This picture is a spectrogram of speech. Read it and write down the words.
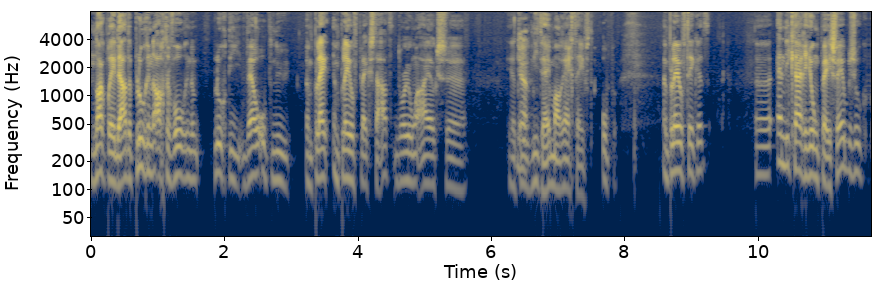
NAC Breda, de ploeg in de achtervolging. De ploeg die wel op nu een, plek, een play-off plek staat. Door jonge Ajax, eh, natuurlijk Ja. niet helemaal recht heeft op een play-off ticket. Eh, en die krijgen jong PSV op bezoek.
